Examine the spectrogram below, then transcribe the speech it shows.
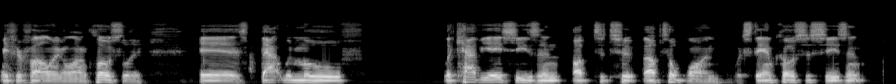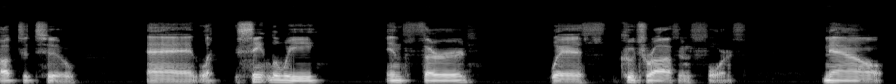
if you're following along closely, is that would move Lecavalier season up to two, up to one, with Stamkos' season up to two, and St. Louis in third, with Kucherov in fourth. Now,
